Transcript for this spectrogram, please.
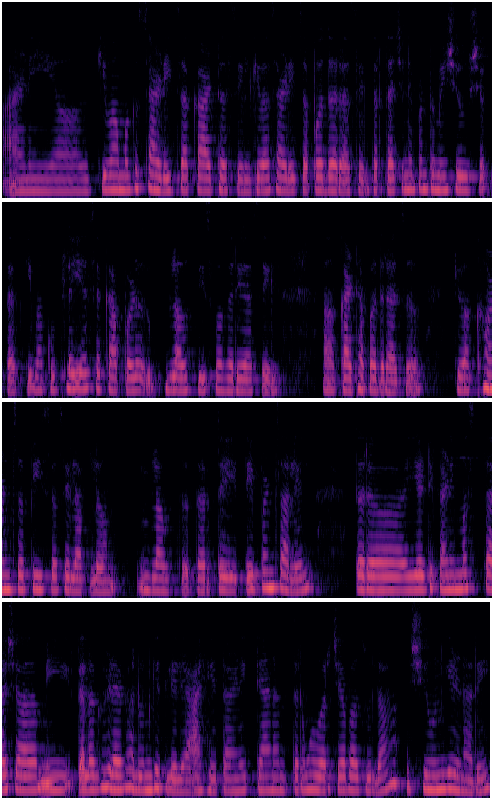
आणि किंवा मग साडीचा काठ असेल किंवा साडीचा पदर असेल तर त्याच्याने पण तुम्ही शिवू शकतात. किंवा कुठलंही असं कापड ब्लाऊज पीस वगैरे असेल काठापदराचं किंवा खणचं पीस असेल आपलं ब्लाऊजचं तर ते ते पण चालेल. तर या ठिकाणी मस्त अशा मी त्याला घड्या घालून घेतलेल्या आहेत आणि त्यानंतर मग वरच्या बाजूला शिवून घेणार. आहे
